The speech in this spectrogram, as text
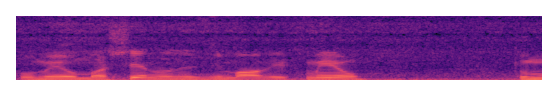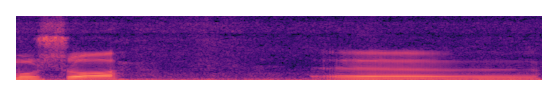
помив машину, не знімав їх мив, тому що е,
